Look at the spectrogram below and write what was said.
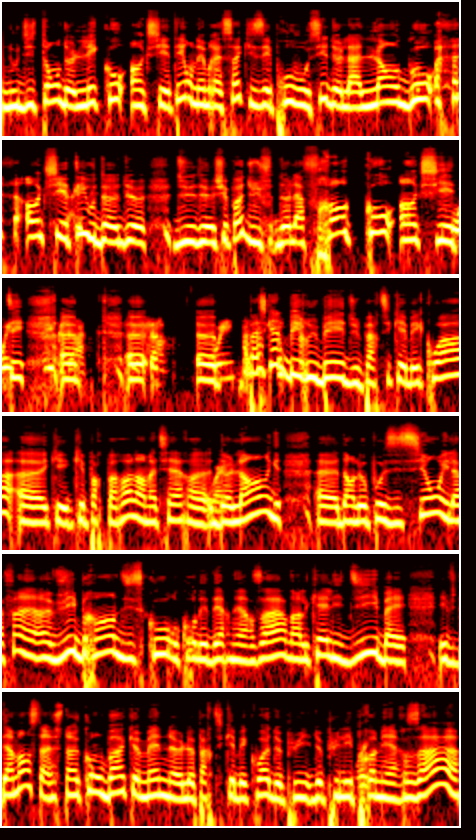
nous dit-on, de l'éco-anxiété. On aimerait ça qu'ils éprouvent aussi de la lango-anxiété ou de, de, du, de, je sais pas, du, de la franco-anxiété. Euh, euh, Pascal Bérubé du Parti québécois, euh, qui est, porte-parole en matière de langue dans l'opposition, il a fait un, vibrant discours au cours des dernières heures dans lequel il dit, ben évidemment, c'est un, un, combat que mène le Parti québécois depuis depuis les premières heures.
